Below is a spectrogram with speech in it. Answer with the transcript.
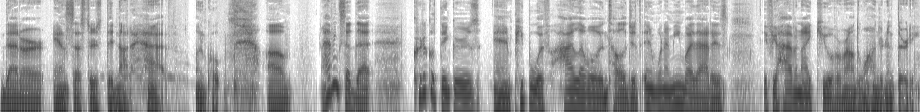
that our ancestors did not have unquote. Um, having said that critical thinkers and people with high level of intelligence and what i mean by that is if you have an iq of around 130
